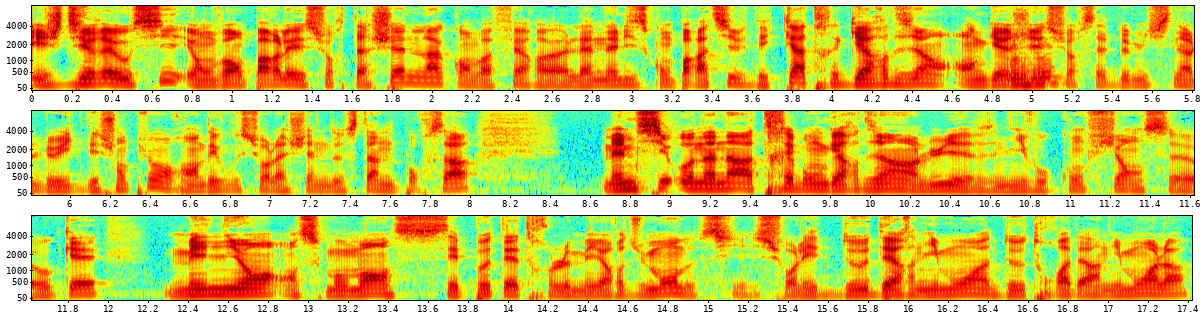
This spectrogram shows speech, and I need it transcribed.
Et je dirais aussi, et on va en parler sur ta chaîne là, quand on va faire euh, l'analyse comparative des quatre gardiens engagés mhm. sur cette demi-finale de Ligue des Champions. Rendez-vous sur la chaîne de Stan pour ça. Même si Onana, très bon gardien, lui, niveau confiance, euh, ok. Maignan, en ce moment, c'est peut-être le meilleur du monde. Si, sur les deux derniers mois, deux, trois derniers mois, là,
